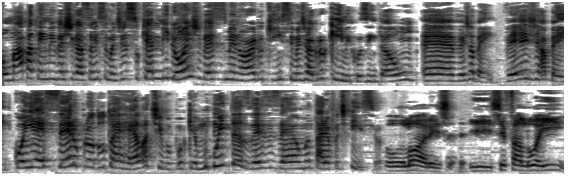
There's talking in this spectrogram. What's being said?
O mapa tem uma investigação em cima disso que é milhões de vezes menor do que em cima de agroquímicos. Então, é, veja bem, veja bem. Conhecer o produto é relativo, porque muitas vezes é uma tarefa difícil. Ô, Lores, e você falou aí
